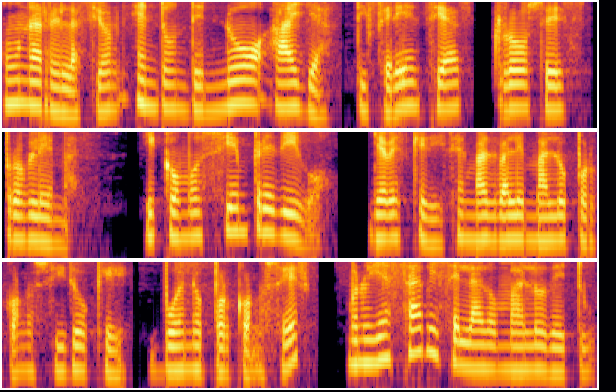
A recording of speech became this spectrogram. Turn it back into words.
una relación en donde no haya diferencias, roces, problemas. Y como siempre digo, ya ves que dicen más vale malo por conocido que bueno por conocer. Bueno, ya sabes el lado malo de tu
